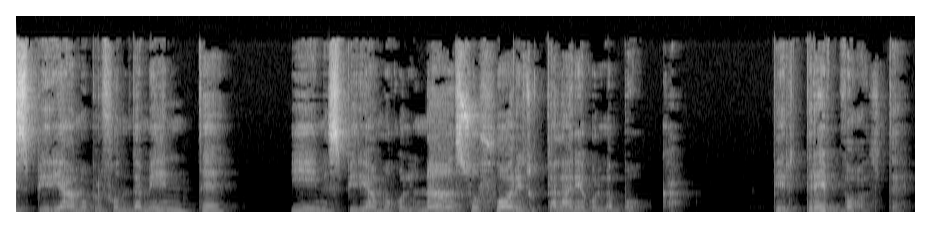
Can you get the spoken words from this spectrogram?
Respiriamo profondamente, inspiriamo col naso, fuori tutta l'aria con la bocca, per tre volte.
